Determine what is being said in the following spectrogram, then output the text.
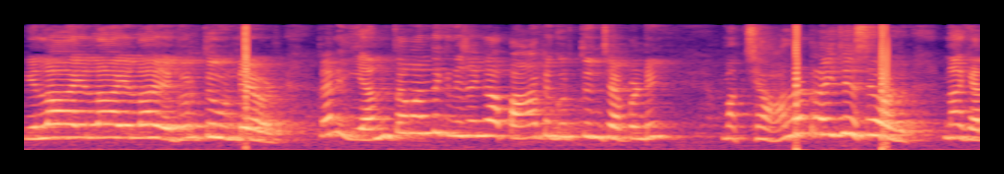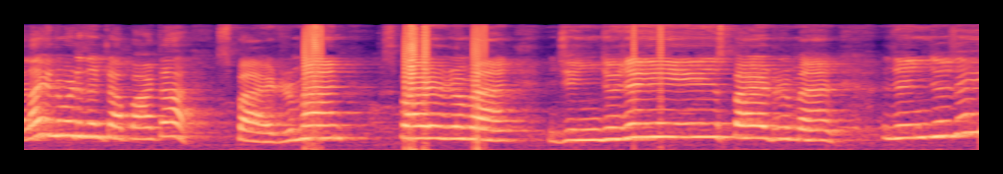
ఇలా ఇలా ఇలా ఎగురుతూ ఉండేవాడు. కానీ ఎంతమందికి నిజంగా ఆ పాట గుర్తుంది చెప్పండి. మాకు చాలా ట్రై చేసేవాళ్ళు. నాకు ఎలా వినబడిందంటే ఆ పాట స్పైడర్ మ్యాన్ స్పైడర్ మ్యాన్ జింజు జై స్పైడర్ మ్యాన్ జింజు జై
